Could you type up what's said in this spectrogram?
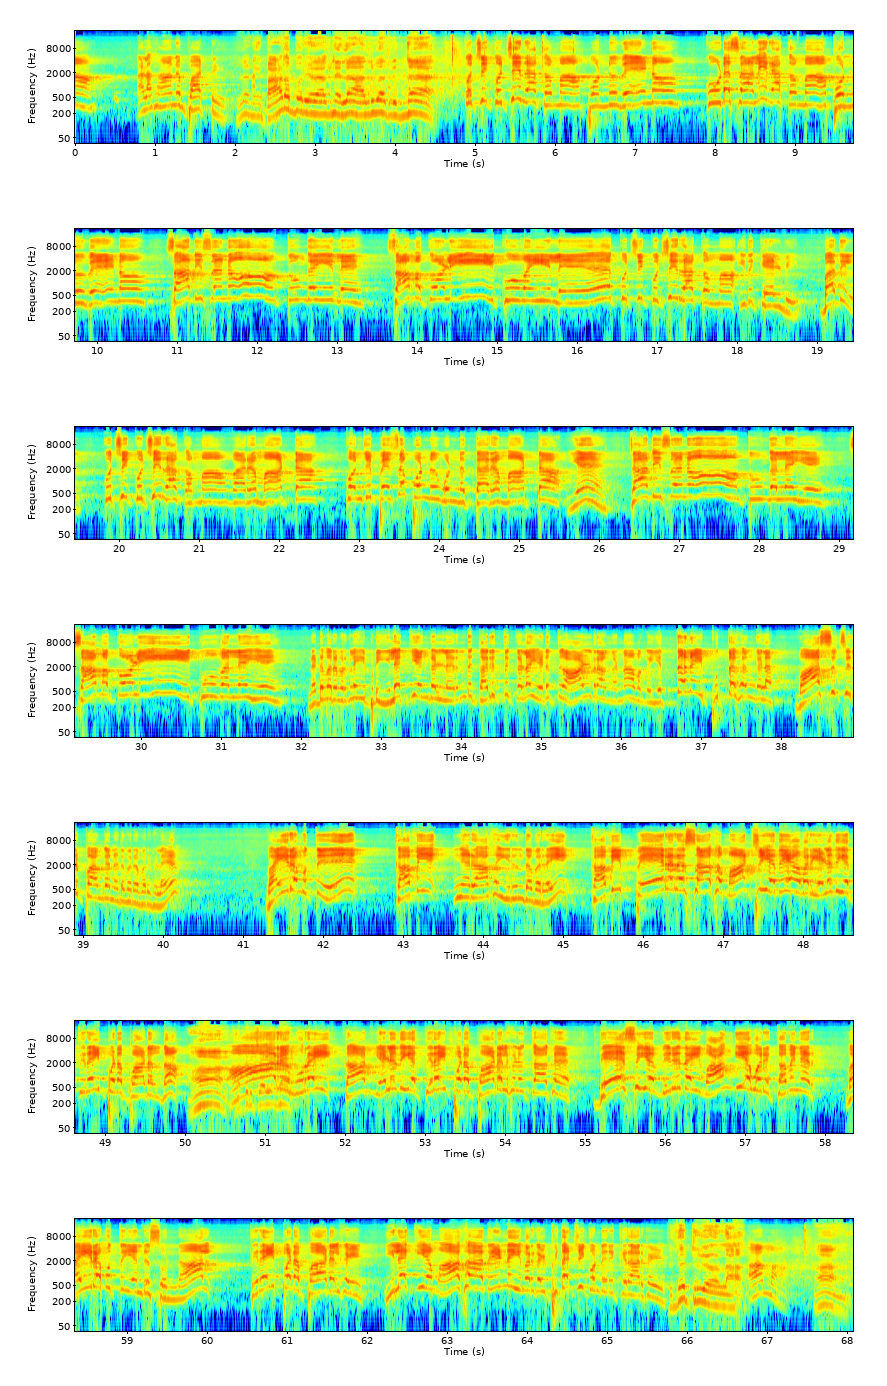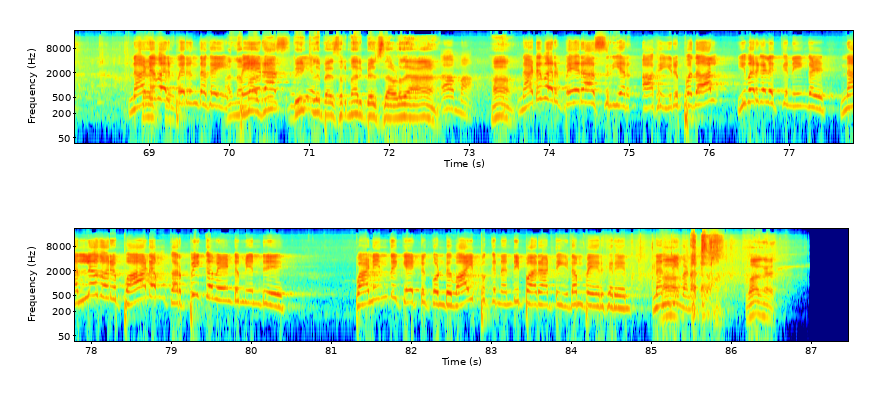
அழகான பாட்டு. இல்லை நீங்கள் பாட போறீங்களாக்குன்னு எல்லாம் இருந்தா? குச்சி குச்சி ராக்கம்மா பொண்ணு வேணும். கூடசாலி ராக்கம்மா பொண்ணு வேணும். சாதிசனோ தூங்கையிலே சாமக்கோழி கூவையிலே குச்சி குச்சி ராக்கம்மா. இது கேள்வி. பதில் குச்சி குச்சி ராக்கம்மா வரமாட்டா. கொஞ்சம் பேச பொண்ணு ஒண்ணு தர மாட்டா ஏன்? ஜாதிசனோ தூங்கலையே சாமக்கோழி கூவல்லையே நடுவர் அவர்களே இப்படி இலக்கியங்கள்ல இருந்து கருத்துக்களை எடுத்து ஆள்றாங்கன்னா அவங்க எத்தனை புத்தகங்களை வாசிச்சிருப்பாங்க நடுவர் அவர்களே வைரமுத்து கவிஞராக இருந்தவரை கவி பேரரசாக மாற்றியதே அவர் எழுதிய திரைப்பட பாடல் தான் ஆறு. முறை தான் எழுதிய திரைப்பட பாடல்களுக்காக தேசிய விருதை வாங்கிய ஒரு கவிஞர் வைரமுத்து என்று சொன்னால் திரைப்பட பாடல்கள் இலக்கியம் ஆகாதுன்னு இவர்கள் பிதற்றி கொண்டிருக்கிறார்கள். ஆமா. நடுவர். பெருந்தகை வீட்டுல பேசுற மாதிரி பேசுது அவ்வளவுதான். ஆமா. நடுவர் பேராசிரியர் ஆக இருப்பதால் இவர்களுக்கு நீங்கள் நல்லதொரு பாடம் கற்பிக்க வேண்டும் என்று பணிந்து கேட்டுக்கொண்டு வாய்ப்புக்கு நன்றி பாராட்டி இடம்பெயர்கிறேன். நன்றி. வணக்கம். வாங்க.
